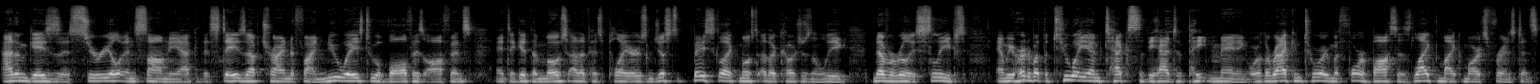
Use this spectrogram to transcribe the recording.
Adam Gase is a serial insomniac that stays up trying to find new ways to evolve his offense and to get the most out of his players, and just basically like most other coaches in the league, never really sleeps. And we heard about the 2 a.m. texts that he had to Peyton Manning or the rack and touring with four bosses like Mike Martz, for instance.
